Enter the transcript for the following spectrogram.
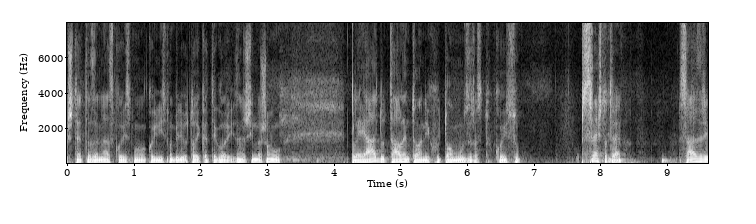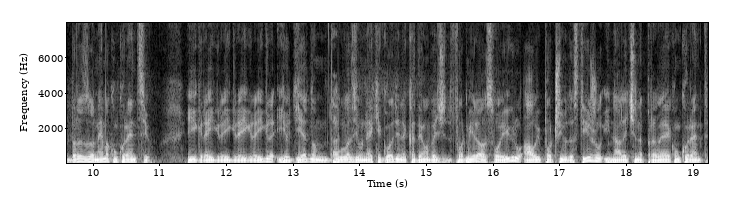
šteta za nas koji smo koji nismo bili u toj kategoriji. Znaš, imaš onu plejadu talentovanih u tom uzrastu koji su sve što treba. Sazri brzo, nema konkurenciju. Igra, igra, igra, igra, igra i odjednom Tako. ulazi u neke godine kada je on već formirao svoju igru, a ovi počinju da stižu i naleće na prve konkurente.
